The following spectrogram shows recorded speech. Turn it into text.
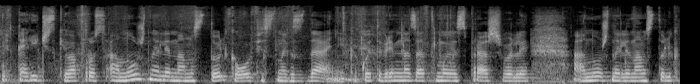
Риторический вопрос, а нужно ли нам столько офисных зданий? Какое-то время назад мы спрашивали, а нужно ли нам столько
